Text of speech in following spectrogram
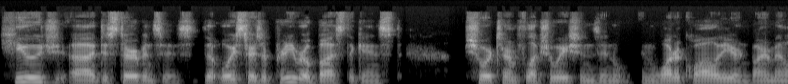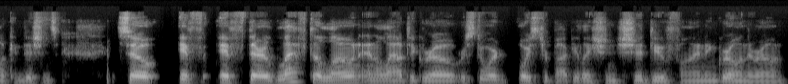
huge uh, disturbances, the oysters are pretty robust against short-term fluctuations in, in water quality or environmental conditions. So if if they're left alone and allowed to grow, restored oyster population should do fine and grow on their own.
